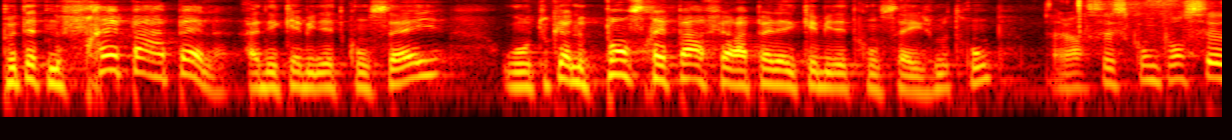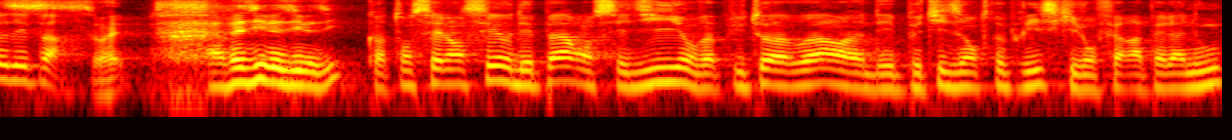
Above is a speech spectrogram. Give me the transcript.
peut-être ne feraient pas appel à des cabinets de conseil, ou en tout cas ne penseraient pas à faire appel à des cabinets de conseil. Je me trompe? Alors c'est ce qu'on pensait au départ. Ouais. Ah, Vas-y, vas-y, vas-y. Quand on s'est lancé au départ, on s'est dit on va plutôt avoir des petites entreprises qui vont faire appel à nous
